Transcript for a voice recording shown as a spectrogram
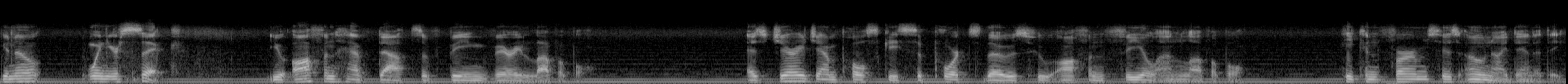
You know, when you're sick, you often have doubts of being very lovable. As Jerry Jampolsky supports those who often feel unlovable, he confirms his own identity.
